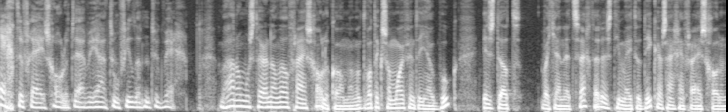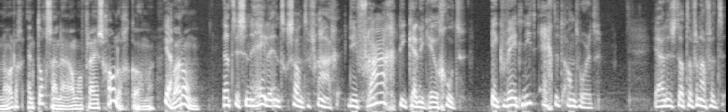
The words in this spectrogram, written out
echte vrije scholen te hebben. Ja, toen viel dat natuurlijk weg. Waarom moesten er dan wel vrije scholen komen? Want wat ik zo mooi vind in jouw boek, is dat wat jij net zegt, hè, dus die methodiek, er zijn geen vrije scholen nodig. En toch zijn er allemaal vrije scholen gekomen. Ja, Waarom? Dat is een hele interessante vraag. Die vraag, die ken ik heel goed. Ik weet niet echt het antwoord. Ja, dus dat er vanaf het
